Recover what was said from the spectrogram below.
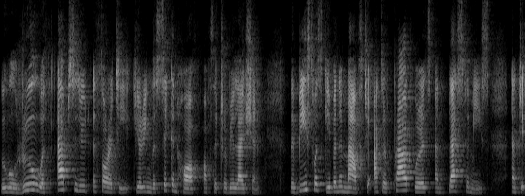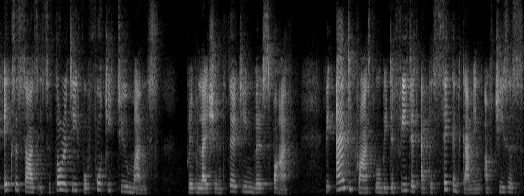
who will rule with absolute authority during the second half of the tribulation. The beast was given a mouth to utter proud words and blasphemies and to exercise its authority for 42 months. Revelation 13, verse 5. The Antichrist will be defeated at the second coming of Jesus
